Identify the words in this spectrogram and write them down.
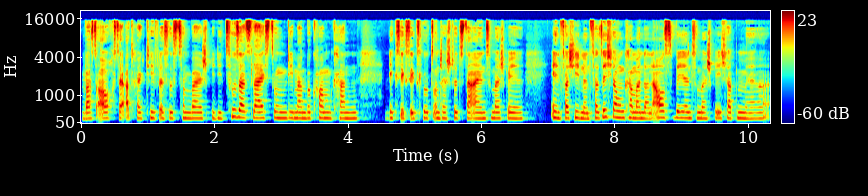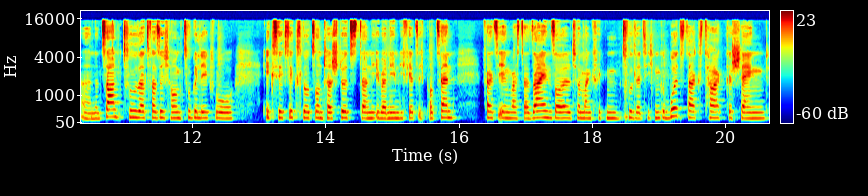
Was auch sehr attraktiv ist, ist zum Beispiel die Zusatzleistungen, die man bekommen kann. XXX Lutz unterstützt da einen zum Beispiel In verschiedenen Versicherungen kann man dann auswählen. Zum Beispiel, ich habe mir eine Zahnzusatzversicherung zugelegt, wo XXX Lutz unterstützt. Dann übernehmen die 40 Prozent, falls irgendwas da sein sollte. Man kriegt einen zusätzlichen Geburtstagstag geschenkt.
